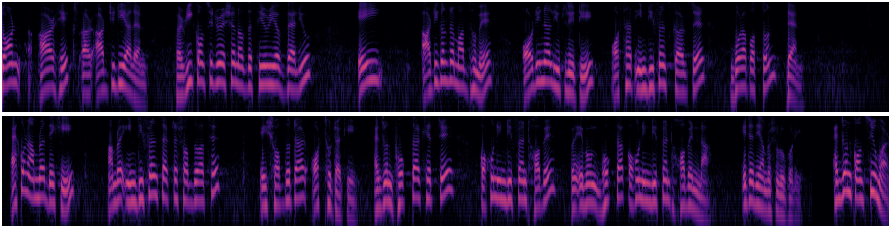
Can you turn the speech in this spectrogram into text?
জন আর হেক্স আর R G D Allen reconsideration of the theory of value এই আর্টিকেলটার মাধ্যমে অর্ডিনাল ইউটিলিটি অর্থাৎ ইনডিফারেন্স কার্ভসের গোড়াপত্তন দেন। এখন আমরা দেখি, আমরা ইনডিফারেন্স একটা শব্দ আছে, এই শব্দটার অর্থটা কি? একজন ভোক্তার ক্ষেত্রে কখন ইনডিফারেন্ট হবে এবং ভোক্তা কখন ইনডিফারেন্ট হবেন না? এটা দিয়ে আমরা শুরু করি। একজন কনজিউমার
